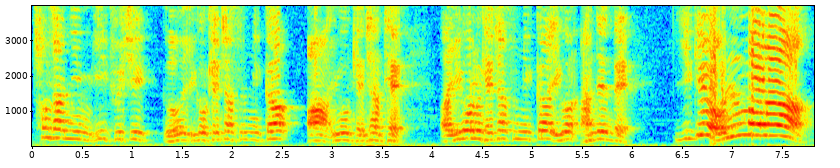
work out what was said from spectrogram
천사님 이 주식 어, 이거 괜찮습니까? 아 이건 괜찮대. 아 이거는 괜찮습니까? 이건 안 된대. 이게 얼마나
